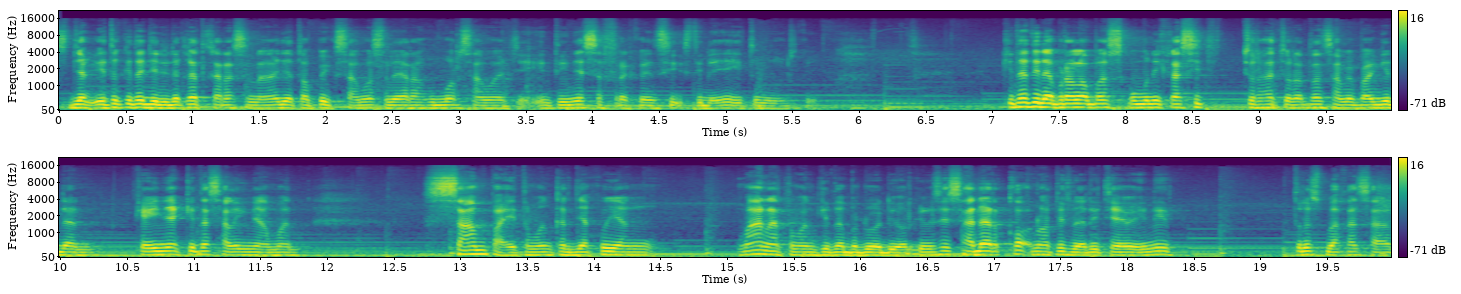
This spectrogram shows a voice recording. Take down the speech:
Sejak itu kita jadi dekat karena senang aja topik sama selera humor sama aja. Intinya sefrekuensi, setidaknya itu menurutku. Kita tidak pernah lepas komunikasi curhat-curhatan sampai pagi dan kayaknya kita saling nyaman. Sampai teman kerjaku yang mana teman kita berdua di organisasi sadar kok notif dari cewek ini terus bahkan saat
